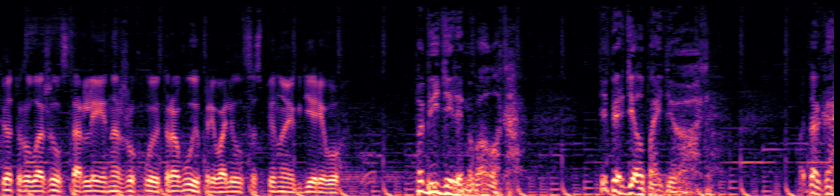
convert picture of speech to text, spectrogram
Петр уложил Старлея на жухлую траву и привалился спиной к дереву. «Победили мы болото!» Теперь дело пойдет. Вот только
